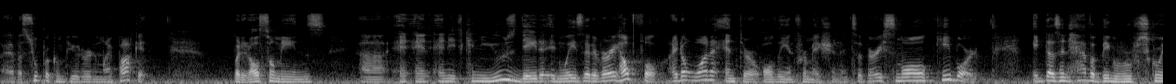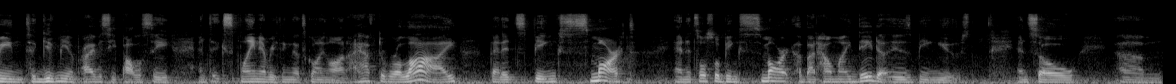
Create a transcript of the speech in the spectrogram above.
I have a supercomputer in my pocket, but it also means uh, and, and, it can use data in ways that are very helpful. I don't want to enter all the information. It's a very small keyboard. It doesn't have a big screen to give me a privacy policy and to explain everything that's going on. I have to rely that it's being smart and it's also being smart about how my data is being used. And so um,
